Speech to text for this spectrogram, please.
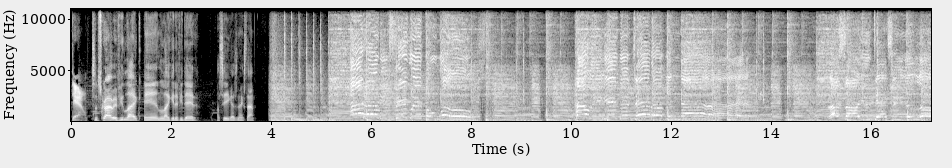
down. Subscribe if you like, and like it if you did. I'll see you guys next time. dancing alone.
